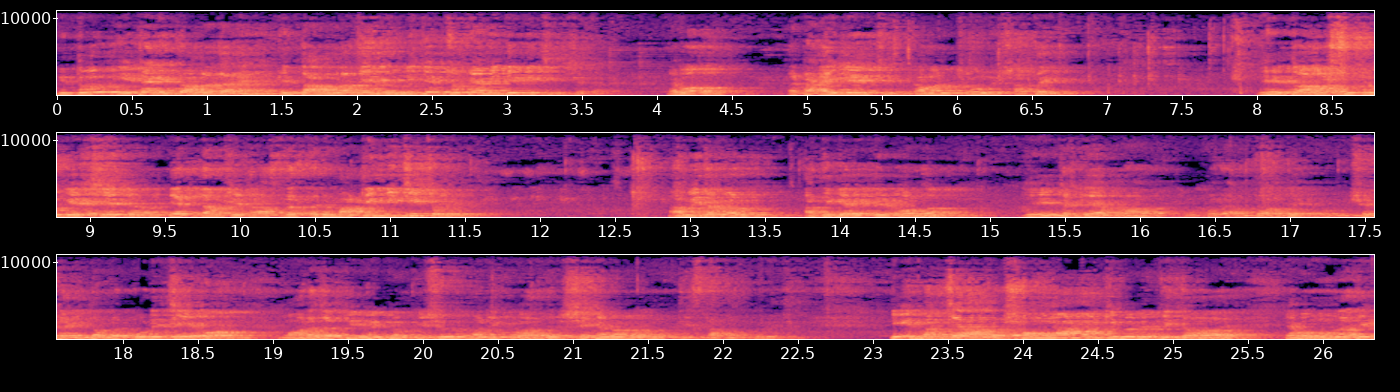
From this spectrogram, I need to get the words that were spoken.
কিন্তু এটা কিন্তু আমরা জানি না। কিন্তু আমরা যেহেতু নিজের চোখে আমি দেখেছি সেটা। এবং একটা আইল্যান্ড ছিল কামানচৌরের সাথেই। যেহেতু আমার সুযোগ এসছে আমি দেখতাম, সেটা আস্তে আস্তে মাটির নিচেই চলে আমি তখন আধিকারিকদের বললাম যে এটাকে আমরা উপরে আনতে হবে এবং সেটা কিন্তু আমরা করেছি এবং মহারাজা বীর বিক্রম কিশোর, মানিক বাহাদুর সেখানেও আমরা মূর্তি স্থাপন করেছি। এই হচ্ছে আমরা সম্মান কীভাবে দিতে হয় এবং ওনাদের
